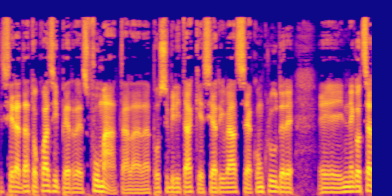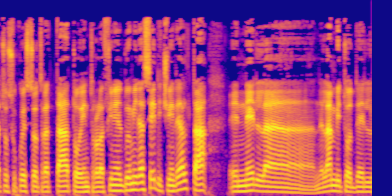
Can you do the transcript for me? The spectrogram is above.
si era dato quasi per sfumata la, la, possibilità che si arrivasse a concludere eh, il negoziato su questo trattato entro la fine del 2016. In realtà, eh, nel, nell'ambito del,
